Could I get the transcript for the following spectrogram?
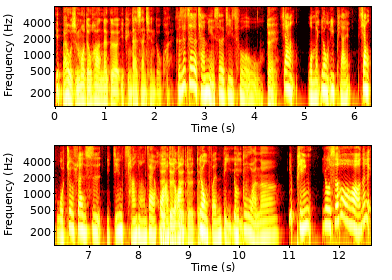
一百五十 ml 的话，那个一瓶大概三千多块。可是这个产品设计错误。对，像我们用一瓶，像我就算是已经常常在化妆，用粉底用不完呢、啊。一瓶。有时候哈，那个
